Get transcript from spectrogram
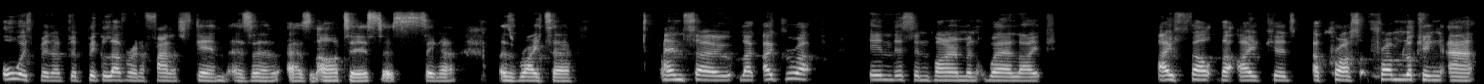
always been a, a big lover and a fan of Skin as a as an artist, as singer, as writer, and so like I grew up in this environment where like I felt that I could across from looking at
